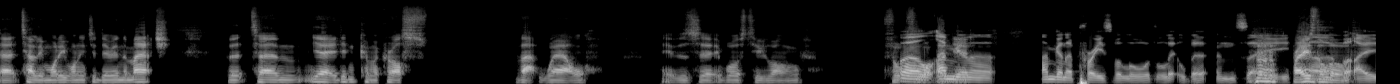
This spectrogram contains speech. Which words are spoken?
uh, tell him what he wanted to do in the match. But um, yeah, it didn't come across that well. It was uh, it was too long. For, for well, they I'm did. gonna I'm gonna praise the Lord a little bit and say Praise the uh, Lord. I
